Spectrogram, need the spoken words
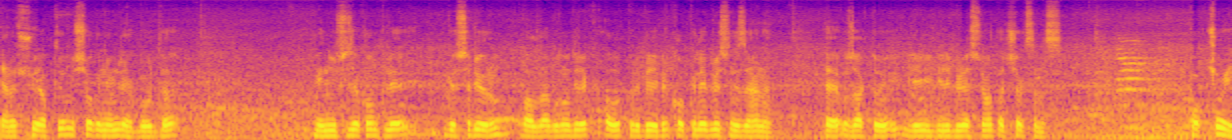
yani şu yaptığım iş çok önemli. Burada menüyü size komple gösteriyorum. Vallahi bunu direkt alıp böyle birebir kopyalayabilirsiniz yani. Ee, uzak doğu ile ilgili bir restoran açacaksınız. Pok choy.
